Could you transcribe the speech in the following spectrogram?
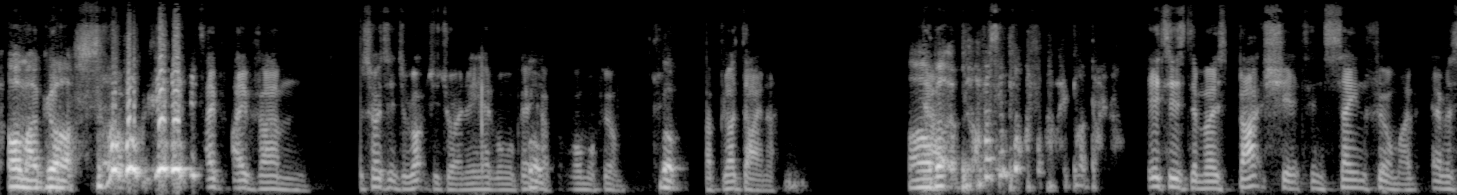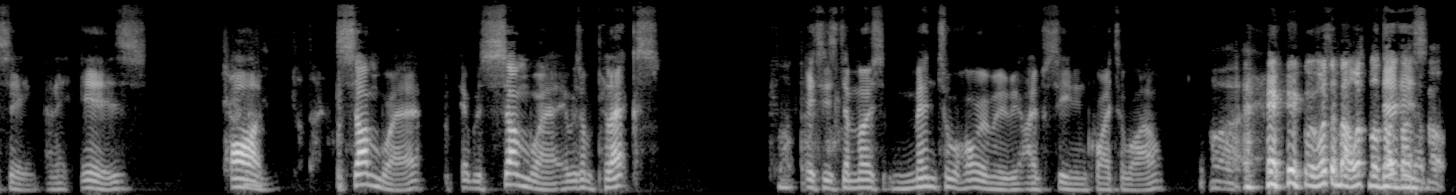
Oh my gosh, so good. I've, I've um, sorry to interrupt you, Troy. I know you had one more pick Go up, one more film. Go. A Blood Diner. Oh, Yeah. but I was in Blood, I Blood Diner. It is the most batshit insane film I've ever seen, and it is on somewhere. It was somewhere. It was on Plex. It is the most mental horror movie I've seen in quite a while. Wait, what's about? What's Blood There is- about?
